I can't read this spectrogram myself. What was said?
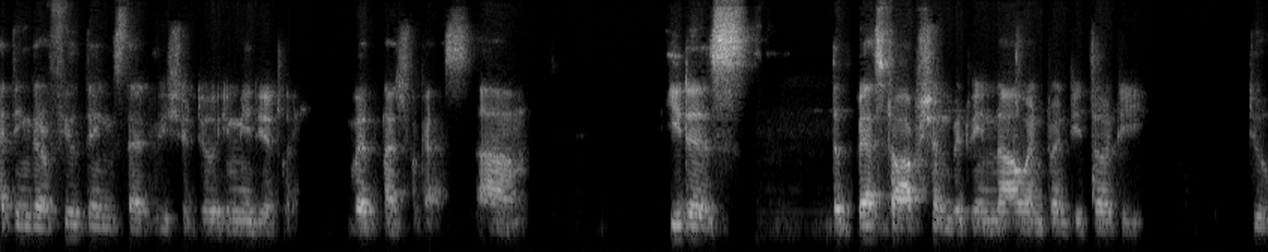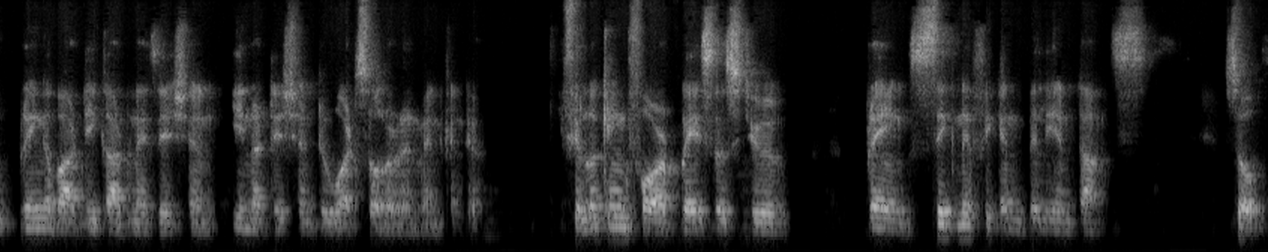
I think there are a few things that we should do immediately with natural gas. Um, it is the best option between now and 2030 to bring about decarbonization in addition to what solar and wind can do. If you're looking for places to bring significant billion tons, so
